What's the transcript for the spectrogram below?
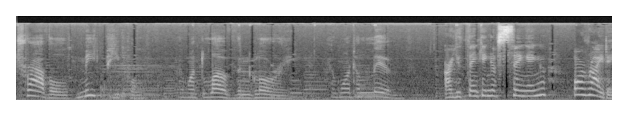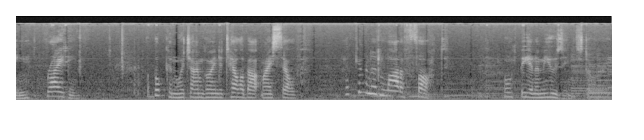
travel, meet people. I want love and glory. I want to live. Are you thinking of singing or writing? Writing. A book in which I'm going to tell about myself. I've given it a lot of thought. It won't be an amusing story,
